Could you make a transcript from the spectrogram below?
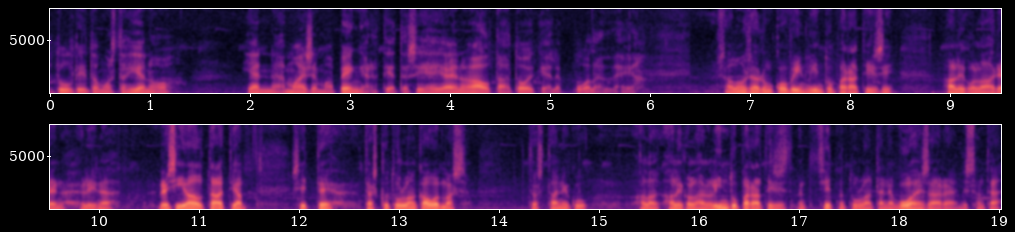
Ja tultiin tuommoista hienoa jännää maisemaa Pengertietä. Siihen jäi noin altaat oikealle puolelle. Ja... Salon seudun kovin lintuparatiisi Halikonlahden, eli nämä vesialtaat. Ja sitten tässä kun tullaan kauemmas tuosta niin Halikonlahden lintuparatiisista, sitten me tullaan tänne Vuohensaareen, missä on tämä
